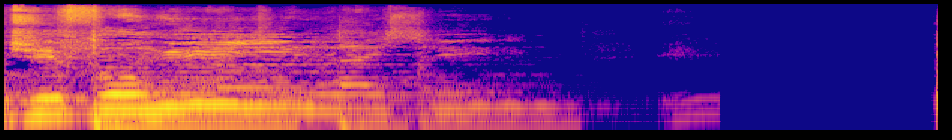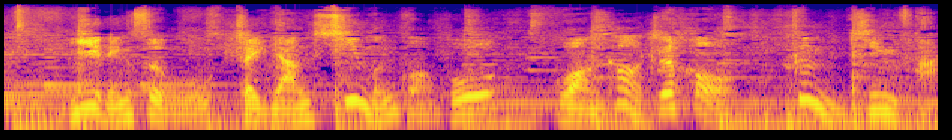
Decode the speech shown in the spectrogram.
惧风雨迎来新。一零四五沈阳新闻广播广告之后更精彩。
